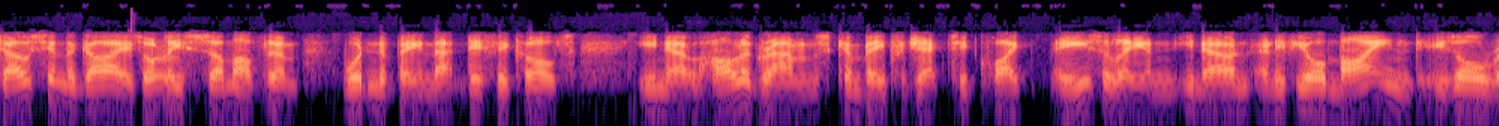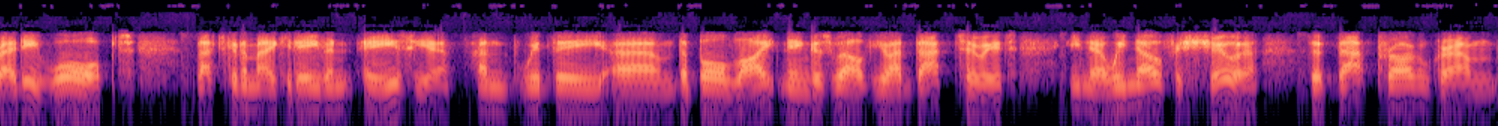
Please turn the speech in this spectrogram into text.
dosing the guys, or at least some of them, wouldn't have been that difficult. You know, holograms can be projected quite easily, and you know, and, and if your mind is already warped that's going to make it even easier. And with the um, the ball lightning as well, if you add that to it, You know, we know for sure that that program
